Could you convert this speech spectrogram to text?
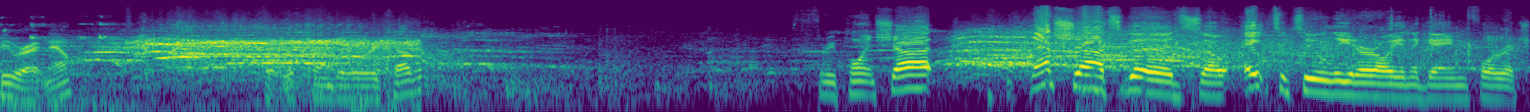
two right now. But Richland will recover. Three point shot. That shot's good. So 8 to 2 lead early in the game for Rich.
